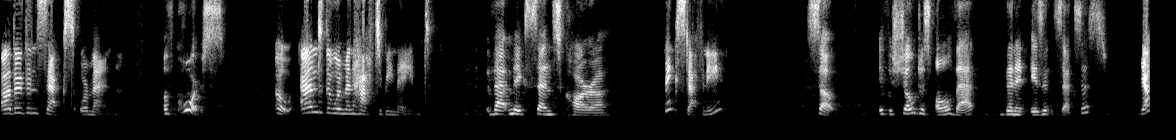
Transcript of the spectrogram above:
other than sex or men. of course. Oh, and the women have to be named. That makes sense, Kara. Thanks, Stephanie. So, if a show does all that, then it isn't sexist? Yep.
